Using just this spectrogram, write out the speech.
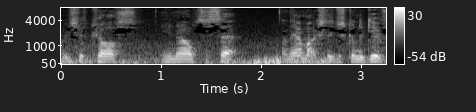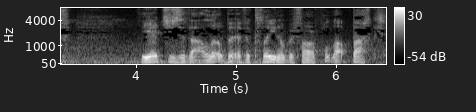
which of course you know to set. And I'm actually just going to give the edges of that a little bit of a clean up before I put that back.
